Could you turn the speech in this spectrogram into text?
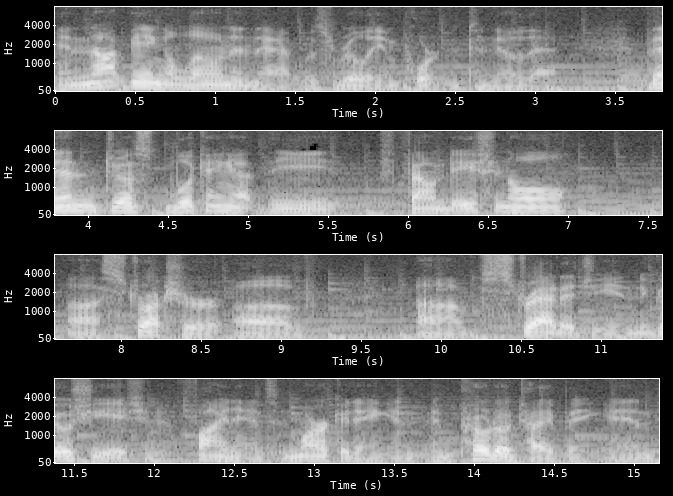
And not being alone in that was really important to know that. Then just looking at the foundational uh, structure of um, strategy and negotiation and finance and marketing and, and prototyping and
